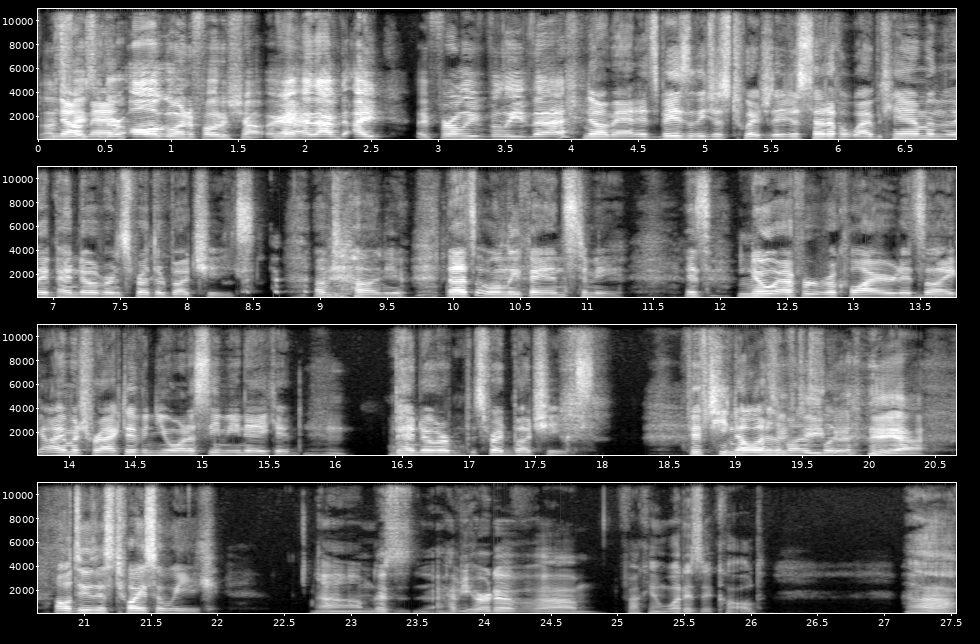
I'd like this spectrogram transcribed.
Let's No, face it, man. they're all going to Photoshop. Like, No. I, I, I, I firmly believe that. No, man, it's basically just Twitch. They just set up a webcam and they bend over and spread their butt cheeks. I'm telling you, that's OnlyFans to me. It's no effort required. It's Mhm. like I'm attractive and you want to see me naked. Mhm. Bend over, spread butt cheeks. Fifteen dollars a month. 15 yeah. I'll do this twice a week. Um, this have you heard of um fucking what is it called? Oh,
